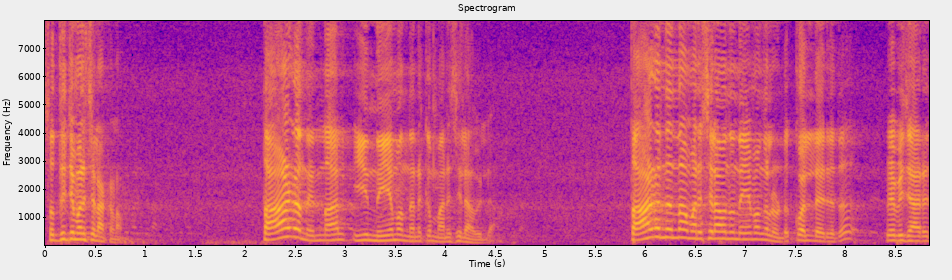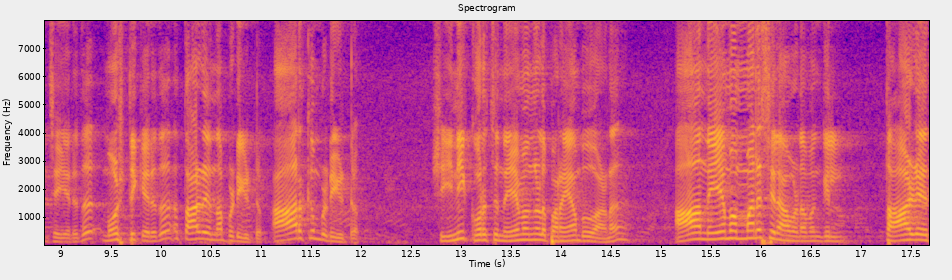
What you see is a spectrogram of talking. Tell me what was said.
ശ്രദ്ധിച്ച് മനസ്സിലാക്കണം. താഴെ നിന്നാൽ ഈ നിയമം നിനക്ക് മനസ്സിലാവില്ല. താഴെ നിന്നാൽ മനസ്സിലാവുന്ന നിയമങ്ങളുണ്ട്. കൊല്ലരുത് വ്യഭിചാരം ചെയ്യരുത് മോഷ്ടിക്കരുത് താഴെ നിന്നാൽ പിടികിട്ടും. ആർക്കും പിടികിട്ടും. പക്ഷെ ഇനി കുറച്ച് നിയമങ്ങൾ പറയാൻ പോവാണ്. ആ നിയമം മനസ്സിലാവണമെങ്കിൽ താഴെ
